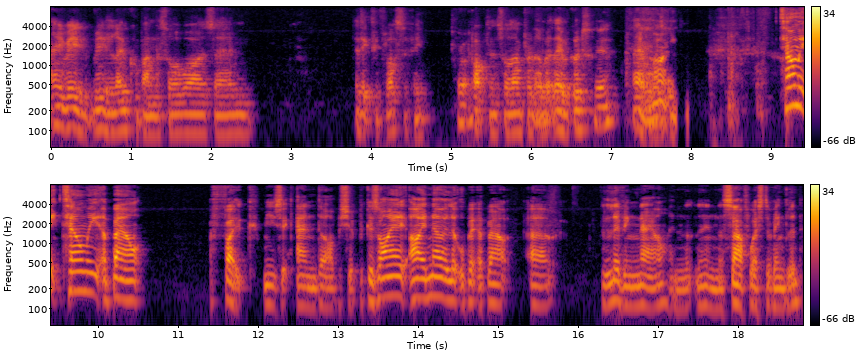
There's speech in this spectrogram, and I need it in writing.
only really really local band I saw was um, Addictive Philosophy. Right. Popped and saw them for a little bit. They were good. Yeah. They were right. Tell me, tell me about folk music and Derbyshire because I I know a little bit about uh, living now in the, in the southwest of England,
